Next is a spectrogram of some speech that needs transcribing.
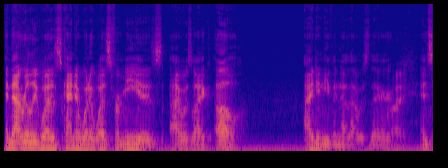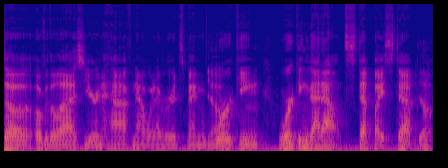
and that really was kind of what it was for me. Is I was like, oh, I didn't even know that was there. Right. And so over the last year and a half now, whatever it's been, Yeah. working working that out step by step, yep.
